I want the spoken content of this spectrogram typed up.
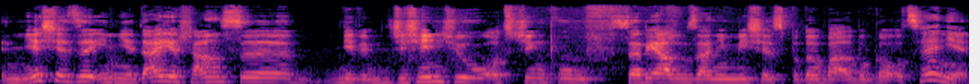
nie siedzę i nie daję szansy, nie wiem, 10 odcinków serialu, zanim mi się spodoba albo go ocenię.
